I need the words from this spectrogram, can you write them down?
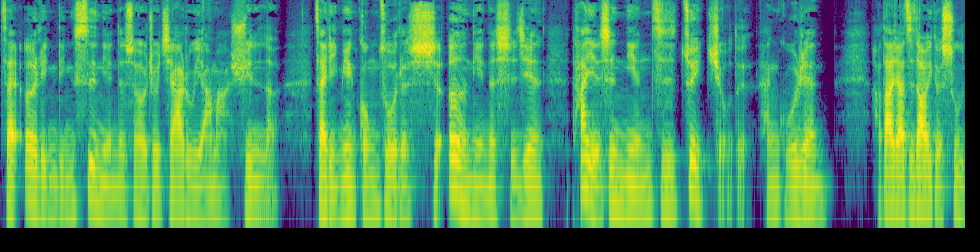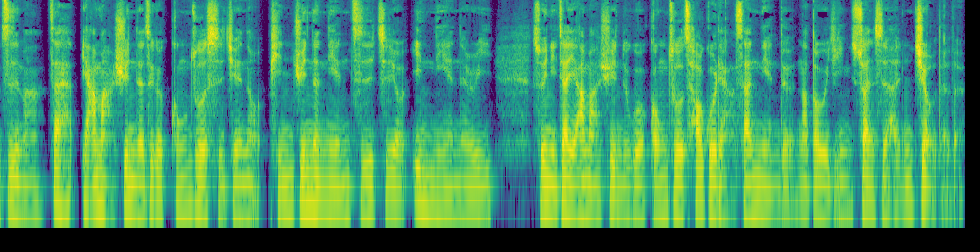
在二零零四年的时候就加入亚马逊了。在里面工作了十二年的时间，他也是年资最久的韩国人。好，大家知道一个数字吗？在亚马逊的这个工作时间哦，平均的年资只有一年而已。所以你在亚马逊如果工作超过两三年的，那都已经算是很久的了。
